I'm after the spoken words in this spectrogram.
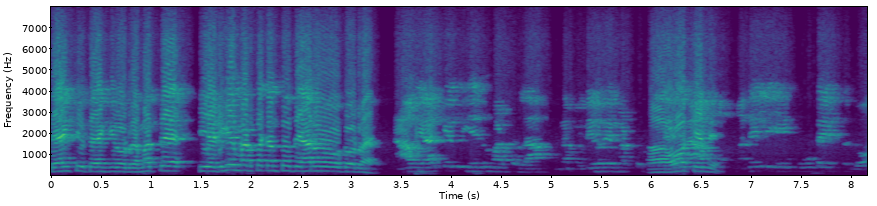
ಥ್ಯಾಂಕ್ ಯು ಥ್ಯಾಂಕ್ ಯು ನೋಡ್ರೆ ಮತ್ತೆ ಈ ಅಡಿಗೆ ಮಾಡ್ತಕ್ಕಂಥದ್ದು ಯಾರು ನೋಡ್ರೆ ನಾವು ಯಾಕೆಲ್ಲೂ ಏನು ಮಾಡ್ಸಲ್ಲ. ನಮ್ಮ ಮನೆಯವರೇ ಮಾಡ್ತಾರೆ ಹಾ, okay ಇಲ್ಲಿ. ಮನೆಯಲ್ಲಿ ಏನ್ ಊಟ ಇರ್ತದೋ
